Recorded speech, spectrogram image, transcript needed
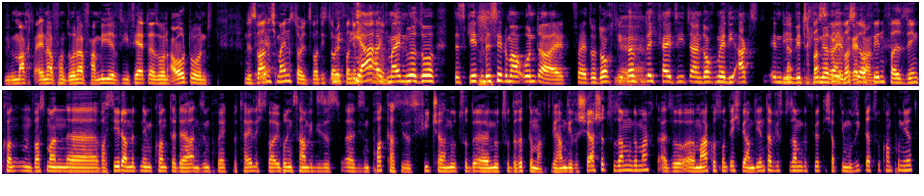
Wie macht einer von so einer Familie, wie fährt er so ein Auto und Das war nicht meine Story, das war die Story von dem ja, anderen. ich meine nur so, das geht ein bisschen immer unter halt. Also doch, die Ja, ja. Öffentlichkeit sieht dann doch mehr die Axt in die Na, Vitrine was wir, was wir auf jeden Fall sehen konnten und was man, äh, was jeder mitnehmen konnte, der an diesem Projekt beteiligt war. Übrigens haben wir dieses, äh, diesen Podcast, dieses Feature nur zu, äh, nur zu dritt gemacht. Wir haben die Recherche zusammen gemacht, also äh, Markus und ich, wir haben die Interviews zusammengeführt. Ich habe die Musik dazu komponiert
